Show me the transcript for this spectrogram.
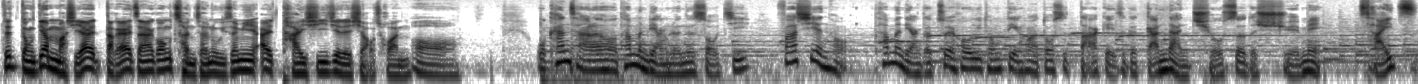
这重点嘛是爱大家爱知影讲晨晨为什么爱台西这的小川？哦，我勘察了吼，他们两人的手机，发现吼。他们两个最后一通电话都是打给这个橄榄球社的学妹才子，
